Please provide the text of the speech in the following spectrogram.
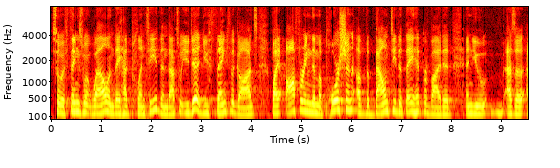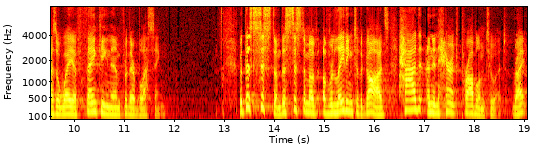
so if things went well and they had plenty, then that's what you did. You thanked the gods by offering them a portion of the bounty that they had provided, and you as a, as a way of thanking them for their blessing. But this system, this system of, of relating to the gods, had an inherent problem to it, right?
